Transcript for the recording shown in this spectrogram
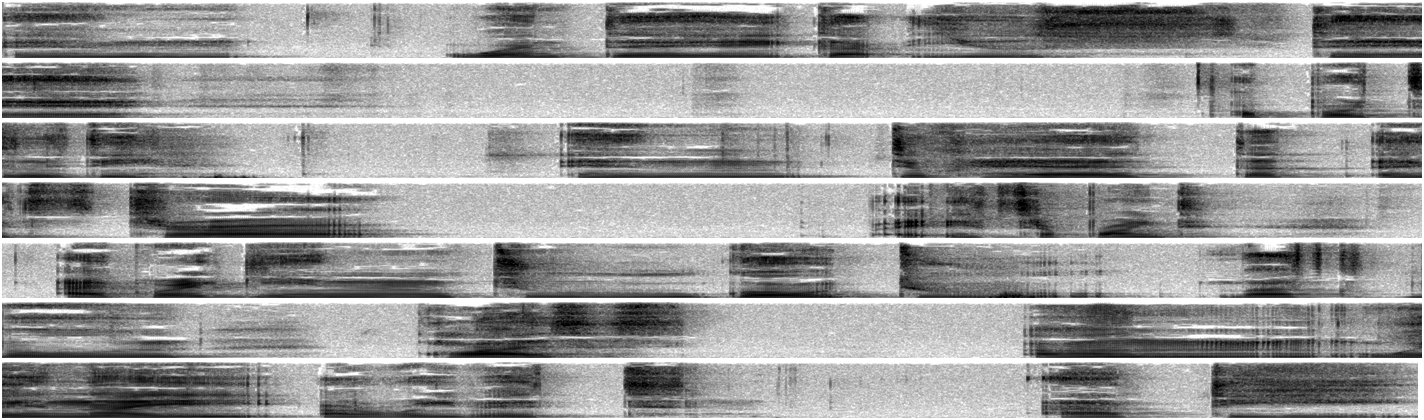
and when they got used the opportunity. And to get that extra extra point. Agreeing to go to basketball classes. Um, when I arrived at the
